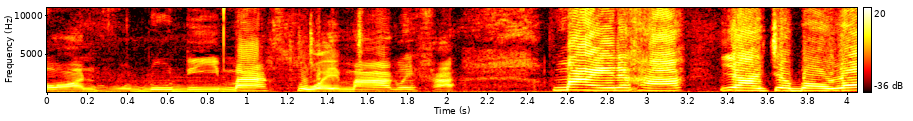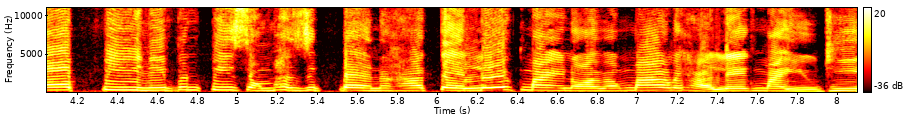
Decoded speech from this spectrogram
ก่อนโหดูดีมากสวยมากเลยค่ะ ไม่นะคะ อยากจะบอกว่าปีนี้เป็นปี 2018 นะคะ แต่เลขไม่น้อยมากๆเลยค่ะ เลขไม่อยู่ที่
